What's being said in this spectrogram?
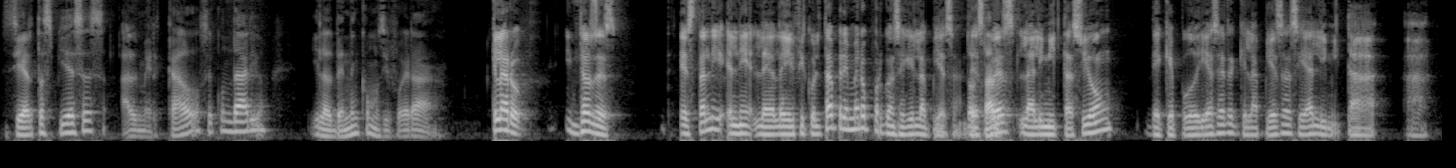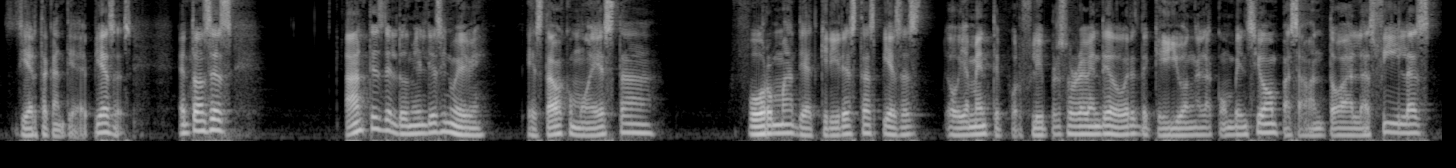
ciertas piezas al mercado secundario y las venden como si fuera... Claro, entonces, está el la, la dificultad primero por conseguir la pieza. Total. Después, la limitación de que podría ser que la pieza sea limitada a cierta cantidad de piezas. Entonces, antes del 2019, estaba como esta forma de adquirir estas piezas, obviamente por flippers o revendedores, de que iban a la convención, pasaban todas las filas.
